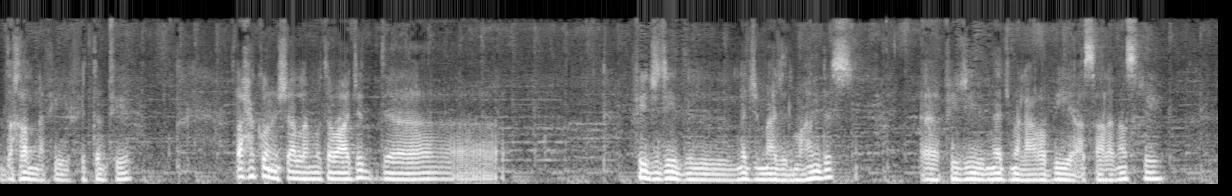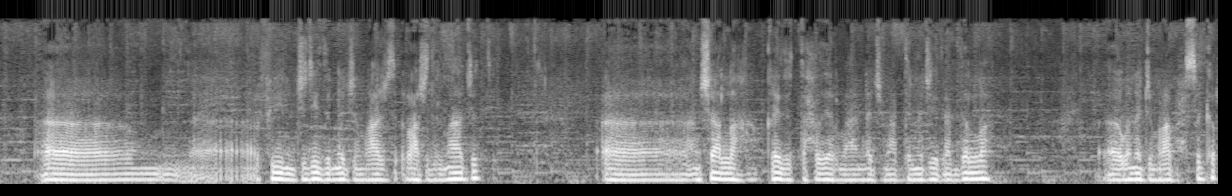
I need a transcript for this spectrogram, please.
دخلنا في في التنفيذ. راح أكون إن شاء الله متواجد آه، في جديد النجم ماجد المهندس آه، في جديد النجمة العربية أصالة نصري آه، في جديد النجم راشد الماجد. إن شاء الله قيد التحضير مع النجم عبد المجيد عبد الله ونجم رابح صقر.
